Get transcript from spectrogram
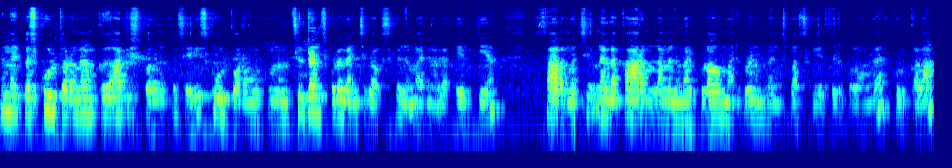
நம்ம இப்போ ஸ்கூல் தொடங்க நமக்கு ஆஃபீஸ் போகிறவங்களுக்கும் சரி ஸ்கூல் போகிறவங்களுக்கும் நம்ம சில்ட்ரன்ஸ் கூட லஞ்ச் பாக்ஸுக்கு இந்த மாதிரி நல்லா ஹெல்த்தியாக சாதம் வச்சு நல்லா காரம் இல்லாமல் இந்த மாதிரி புலாவ் மாதிரி கூட நம்ம லஞ்ச் பாக்ஸுக்கு எடுத்துகிட்டு போகலாங்க கொடுக்கலாம்.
